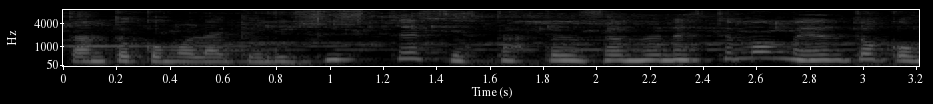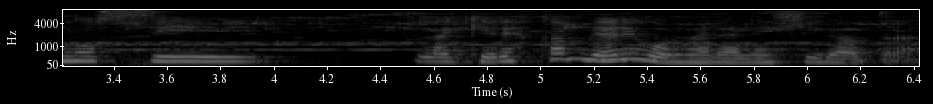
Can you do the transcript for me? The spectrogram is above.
tanto como la que elegiste si estás pensando en este momento como si la quieres cambiar y volver a elegir otra.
